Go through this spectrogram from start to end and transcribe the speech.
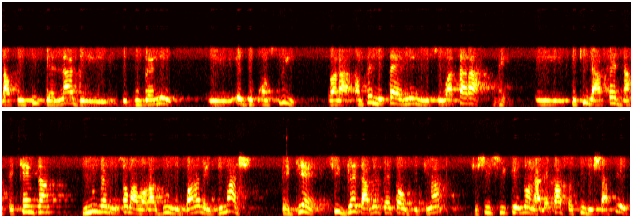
La politique, c'est là de, gouverner et de construire. Voilà, on peut pas aimer M. Ouattara, mais ce qu'il a fait dans ces 15 ans, nous-mêmes, nous sommes à Ouagadougou, nous voyons les images. C'est bien. Si Blaise avait fait ça au Burkina, je suis sûr que non, on n'allait pas sortir de chasser.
